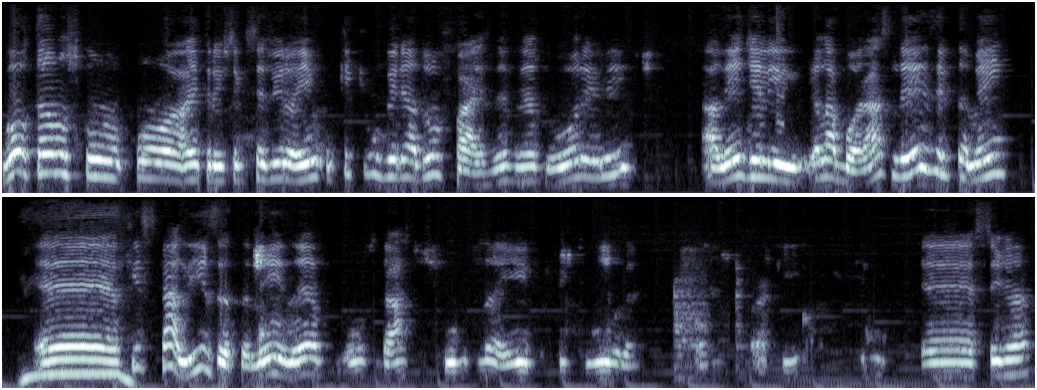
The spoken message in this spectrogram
Voltamos com, com a entrevista que vocês viram aí, o que, que o vereador faz, né? O vereador, ele, além de ele elaborar as leis, ele também é, fiscaliza também, né? Os gastos públicos aí, prefeitura, para que é, seja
